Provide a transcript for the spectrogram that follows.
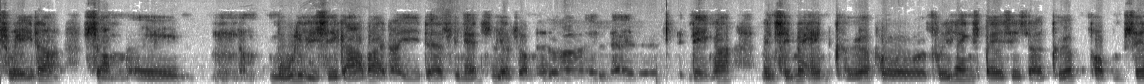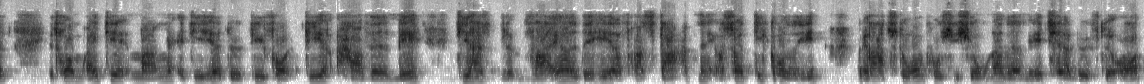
trader, som øh, muligvis ikke arbejder i deres finansvirksomheder øh, længere, men simpelthen kører på freelance-basis og kører for dem selv. Jeg tror, at rigtig mange af de her dygtige folk, de har været med. De har vejret det her fra starten af, og så er de gået ind med ret store positioner og været med til at løfte op.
